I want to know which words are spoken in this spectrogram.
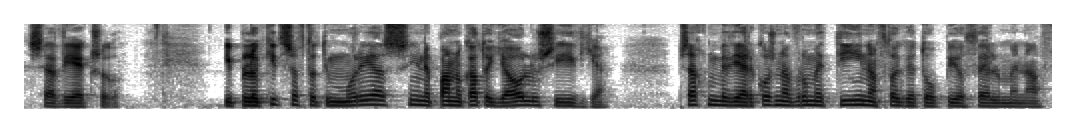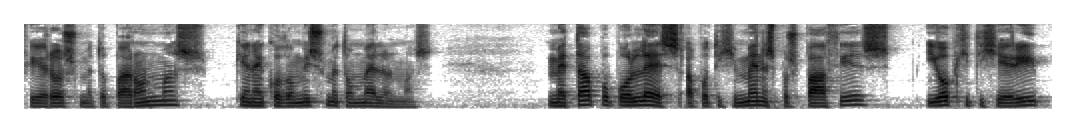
σε αδιέξοδο. Η πλοκή της αυτοτιμωρίας είναι πάνω κάτω για όλους η ίδια. Ψάχνουμε διαρκώς να βρούμε τι είναι αυτό για το οποίο θέλουμε να αφιερώσουμε το παρόν μας και να οικοδομήσουμε το μέλλον μας. Μετά από πολλές αποτυχημένες προσπάθειες, οι όποιοι τυχεροί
